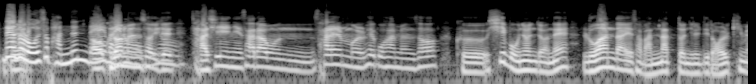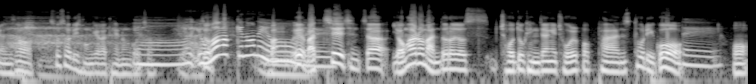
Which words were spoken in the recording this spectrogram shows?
내가 이제- 널 어디서 봤는데 어 그러면서. 이제 자신이 살아온 삶을 회고하면서 그 15년 전에 루안다에서 만났던 일들이 얽히면서 아. 소설이 전개가 되는 거죠. 야, 야. 영화 같긴 하네요. 마, 예, 네. 마치 진짜 영화로 만들어져도 굉장히 좋을 법한 스토리고 네. 어,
